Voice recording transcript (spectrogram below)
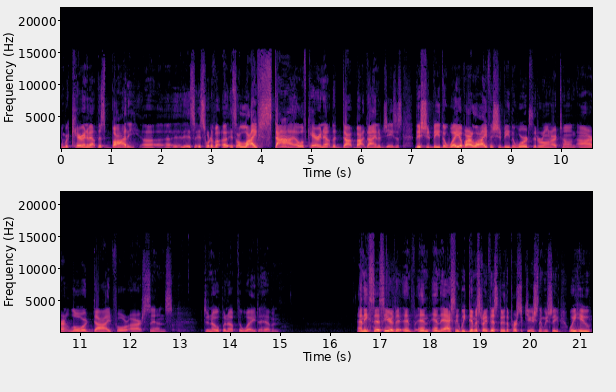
And we're carrying out this body. Uh, uh, it's, it's, sort of a, it's a lifestyle of carrying out the dying of Jesus. This should be the way of our life. This should be the words that are on our tongue. Our Lord died for our sins to open up the way to heaven. And he says here that, and, and, and, actually, we demonstrate this through the persecution that we receive. We who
